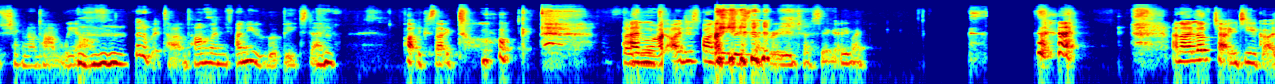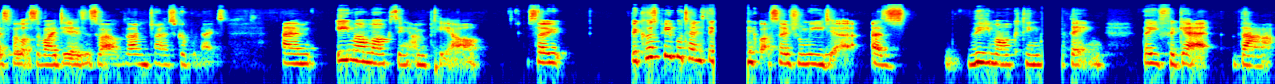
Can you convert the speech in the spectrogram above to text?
Checking on time. We are a little bit tight on time. I, knew we would be today, partly because I talk. So and I. I just find all this stuff really interesting. Anyway. and I love chatting to you guys for lots of ideas as well because I'm trying to scribble notes. Um, email marketing and PR. So, because people tend to think about social media as the marketing thing, they forget that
